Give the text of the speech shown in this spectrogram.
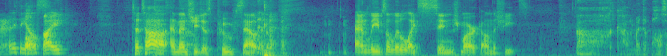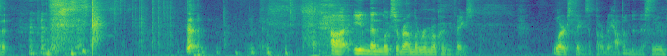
Okay. Anything Well, else? Bye. Ta-ta! And then she just poofs out and, and leaves a little like singe mark on the sheets. Oh god, my deposit. uh, Eden then looks around the room real quick and thinks, "Worst things have probably happened in this room."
